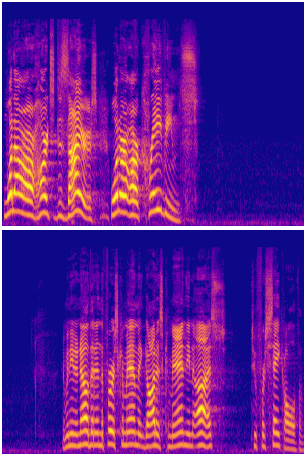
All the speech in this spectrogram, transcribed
What are our heart's desires? What are our cravings? And we need to know that in the first commandment, God is commanding us to forsake all of them,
